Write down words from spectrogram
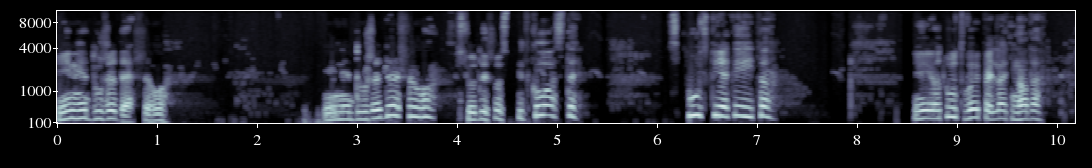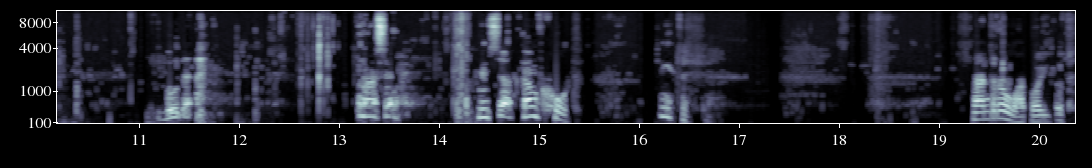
І не дуже дешево. І не дуже дешево. Сюди щось підкласти. Спуск який-то. І отут випиляти треба буде нашим десяткам вход. Ну, це ще. На дрова пойдуть.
